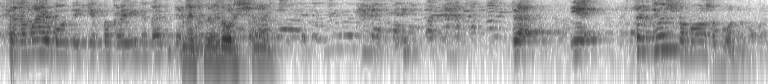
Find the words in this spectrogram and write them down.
Це не має бути гімн України, навіть якщо ти його Так, і сердючка може бути, наприклад.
